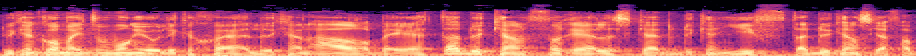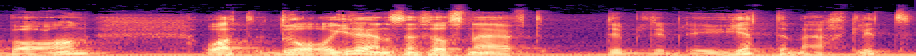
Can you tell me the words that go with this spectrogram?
Du kan komma hit av många olika skäl. Du kan arbeta, du kan förälska dig, du kan gifta dig, du kan skaffa barn. Och att dra gränsen så snävt, det, det blir ju jättemärkligt.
